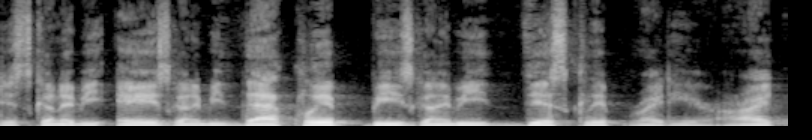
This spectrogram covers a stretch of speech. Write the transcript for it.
it's going to be A is going to be that clip, B is going to be this clip right here, all right?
